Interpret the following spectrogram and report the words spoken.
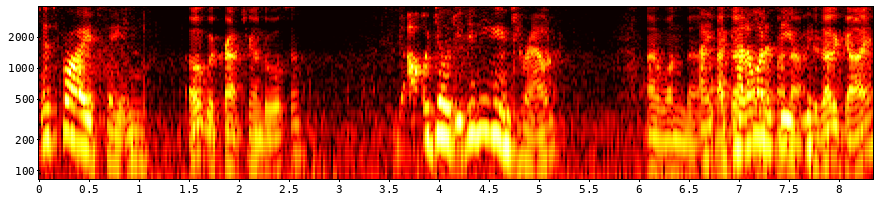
it's probably Satan. Oh, we're crouching underwater. Oh, yo, do you think he can drown? I wonder. I- I don't kinda wanna wanna see- out. Is that a guy?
